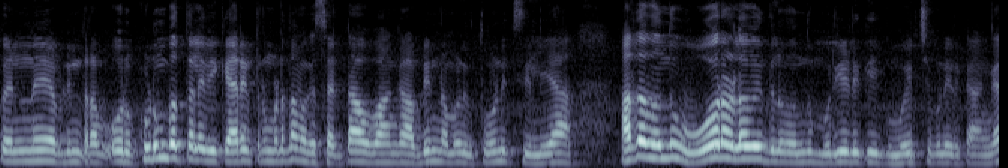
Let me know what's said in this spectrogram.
பெண்ணு அப்படின்ற ஒரு குடும்ப தலைவி கேரக்டர் மட்டும் தான் நமக்கு செட் ஆவாங்க அப்படின்னு நம்மளுக்கு தோணுச்சு இல்லையா? அதை வந்து ஓரளவு இதில் வந்து முறியடிக்க முயற்சி பண்ணியிருக்காங்க.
